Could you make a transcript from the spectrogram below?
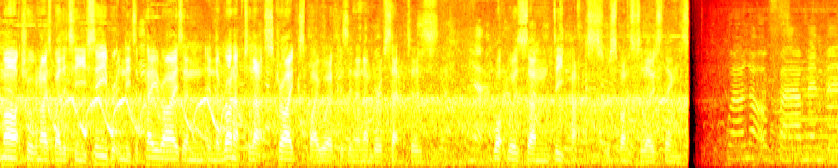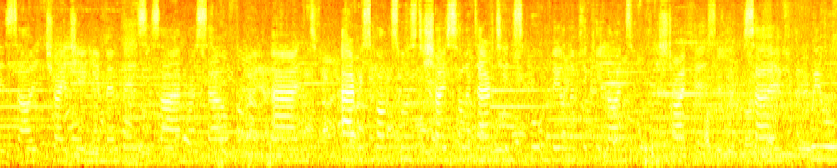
march organised by the TUC, Britain needs a pay rise, and in the run-up to that strikes by workers in a number of sectors. Yeah. What was um, DPAC's response to those things? Well, a lot of our members are trade union members, as I am myself, and our response was to show solidarity and support and be on the picket lines with the strikers. So we were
